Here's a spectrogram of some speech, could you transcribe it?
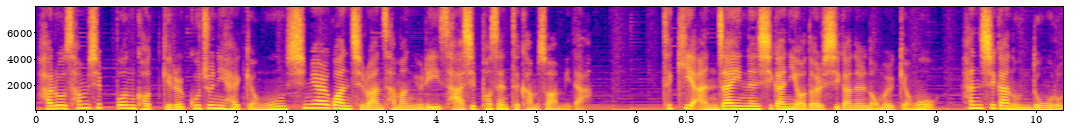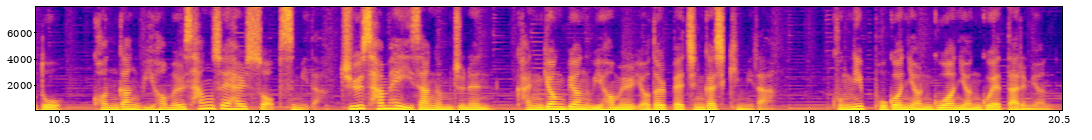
하루 30분 걷기를 꾸준히 할 경우 심혈관 질환 사망률이 40% 감소합니다. 특히 앉아있는 시간이 8시간을 넘을 경우 1시간 운동으로도 건강 위험을 상쇄할 수 없습니다. 주 3회 이상 음주는 간경변 위험을 8배 증가시킵니다. 국립보건연구원 연구에 따르면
